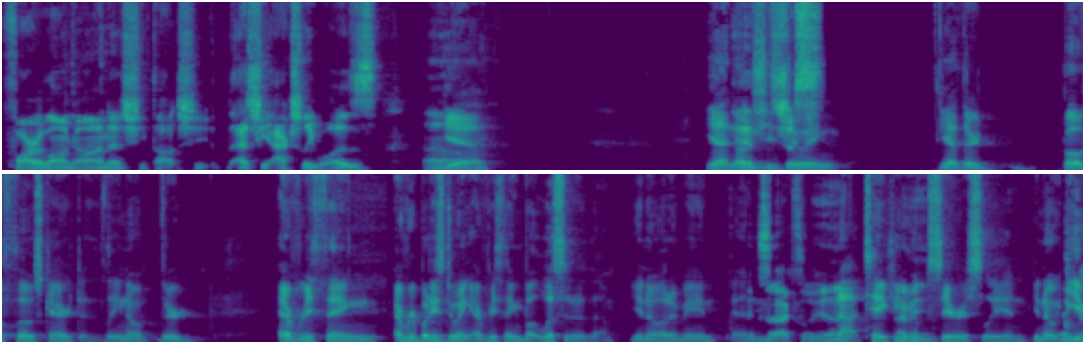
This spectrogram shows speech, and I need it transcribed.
far along on as she thought she as she actually was. Um, yeah. Yeah, no, she's just- doing yeah, they're both those characters. You know, they're everything everybody's doing everything but listen to them. You know what I mean? And exactly. Yeah. not taking I them mean, seriously. And you know, even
